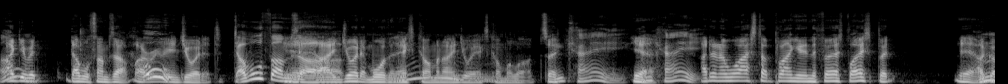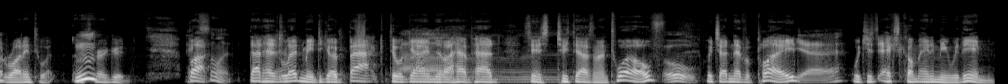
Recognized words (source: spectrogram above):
I give it oh. double thumbs up. I Oh. really enjoyed it. Double thumbs Yeah, up. I enjoyed it more than XCOM, and I enjoy XCOM mm. a lot. So Okay. yeah, Okay. I don't know why I stopped playing it in the first place, but yeah, I got right into it. It was very good. But Mm. Excellent. that has led me to go back to a game that I have had since 2012, Oh. which I'd never played, Yeah. which is XCOM Enemy Within.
